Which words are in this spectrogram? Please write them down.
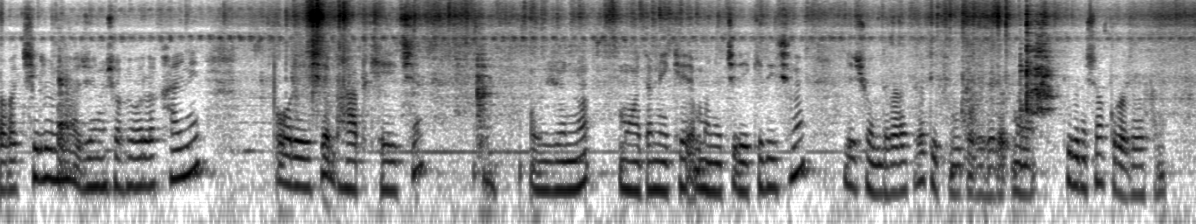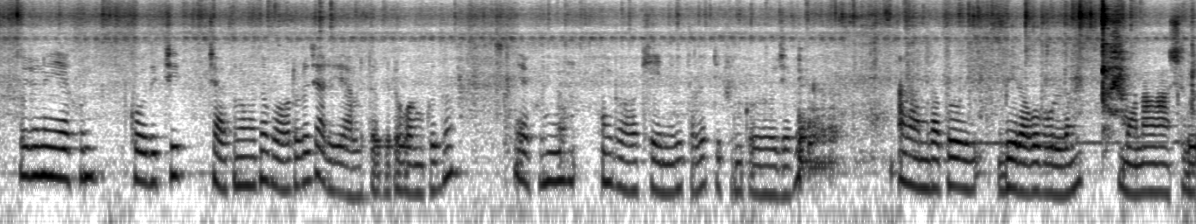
বাবা ছিল না ওই জন্য সকালবেলা খায়নি। পরে এসে ভাত খেয়েছে। ওই জন্য ময়দা মেখে মানে হচ্ছে রেখে দিয়েছিলাম যে সন্ধ্যেবেলা করে টিফিন করে দেবে মানে টিফিনের সময় করে দেবে ওখানে ওই জন্যই এখন করে দিচ্ছি। চারখানার মতো পরোটা রয়েছে আর এই আলু তরকারিটা গরম করে দেবো এখন ওই বাবা খেয়ে নেবে, তাহলে টিফিন করে হয়ে যাবে। আর আমরা তো ওই বেরাবো বললাম। মনা আসলে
